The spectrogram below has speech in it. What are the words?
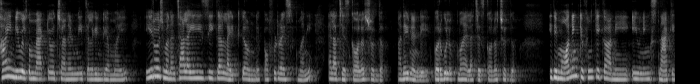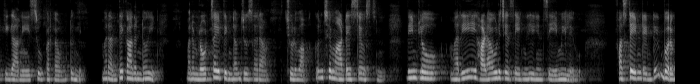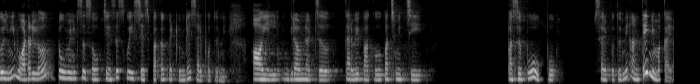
Hi అండి welcome back to our channel మీ తెలుగింటి అమ్మాయి. ఈరోజు మనం చాలా ఈజీగా లైట్గా ఉండే పఫ్డ్ రైస్ ఉప్మాని ఎలా చేసుకోవాలో చూద్దాం. అదేనండి పొరుగులు ఉప్మా ఎలా చేసుకోవాలో చూద్దాం. ఇది మార్నింగ్ టిఫిన్కి కానీ ఈవినింగ్ స్నాక్కి కానీ సూపర్గా ఉంటుంది. మరి అంతేకాదండోయ్ మనం రోడ్ సైడ్ తింటాం చూసారా? చూడవా కొంచెం ఆ టేస్టే వస్తుంది. దీంట్లో మరీ హడావుడి చేసే ఇంగ్రీడియంట్స్ ఏమీ లేవు. ఫస్ట్ ఏంటంటే బొరుగుల్ని వాటర్లో టూ మినిట్స్ సోక్ చేసి స్క్వీజ్ చేసి పక్కకు పెట్టుకుంటే సరిపోతుంది. ఆయిల్ గ్రౌండ్ నట్స్ కరివేపాకు పచ్చిమిర్చి పసుపు ఉప్పు సరిపోతుంది. అంతే నిమ్మకాయ.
